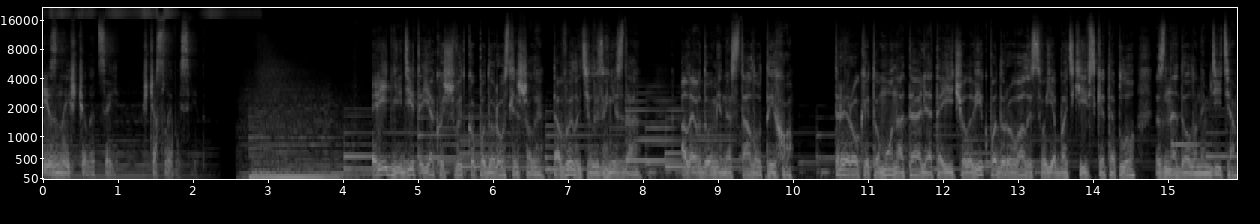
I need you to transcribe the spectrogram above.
і знищили цей щасливий світ. Рідні діти якось швидко подорослішали та вилетіли з гнізда, але в домі не стало тихо. Три роки тому Наталя та її чоловік подарували своє батьківське тепло знедоленим дітям.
